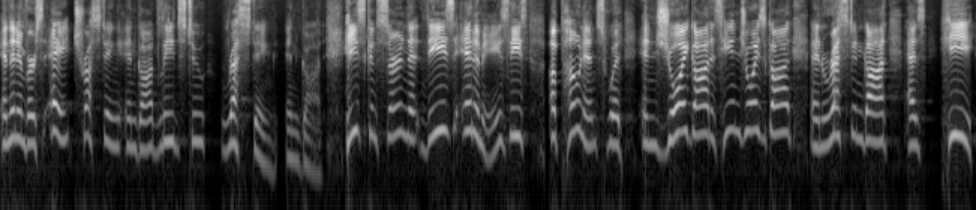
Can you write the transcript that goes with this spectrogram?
And then in verse 8, trusting in God leads to resting in God. He's concerned that these enemies, these opponents, would enjoy God as he enjoys God and rest in God as he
